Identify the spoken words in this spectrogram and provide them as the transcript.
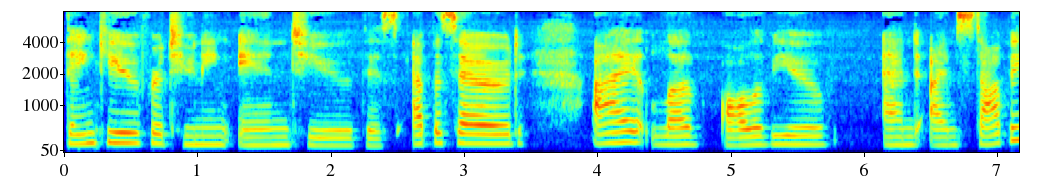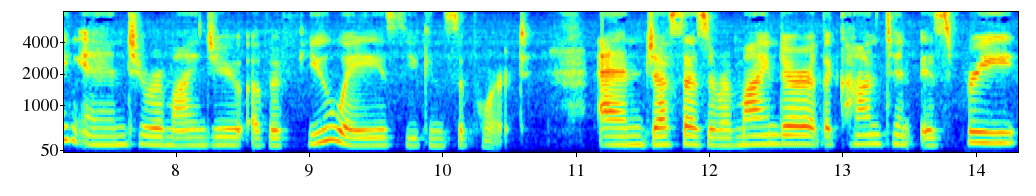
Thank you for tuning in to this episode. I love all of you, and I'm stopping in to remind you of a few ways you can support. And just as a reminder, the content is free.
